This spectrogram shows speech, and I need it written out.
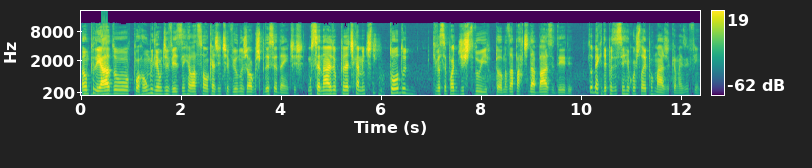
ampliado, porra, um milhão de vezes em relação ao que a gente viu nos jogos precedentes. Um cenário praticamente todo que você pode destruir, pelo menos a parte da base dele. Tudo bem que depois ele se reconstrói por mágica, mas enfim.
